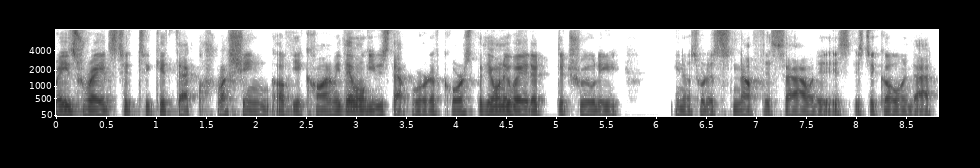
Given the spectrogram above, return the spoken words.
raise rates to, to get that crushing of the economy. They won't use that word, of course, but the only way to, to truly, you know, sort of snuff this out is, is to go in that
